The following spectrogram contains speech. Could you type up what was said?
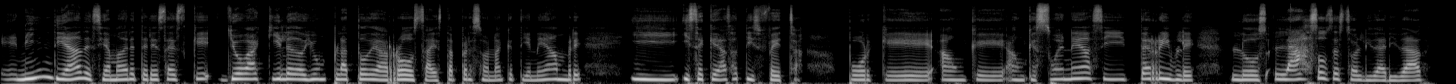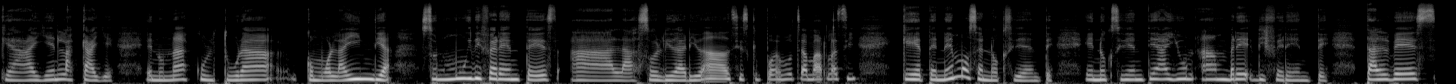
En India, decía Madre Teresa, es que yo aquí le doy un plato de arroz a esta persona que tiene hambre y, y se queda satisfecha porque aunque, aunque suene así terrible, los lazos de solidaridad que hay en la calle, en una cultura como la India, son muy diferentes a la solidaridad, si es que podemos llamarla así, que tenemos en Occidente. En Occidente hay un hambre diferente. Tal vez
